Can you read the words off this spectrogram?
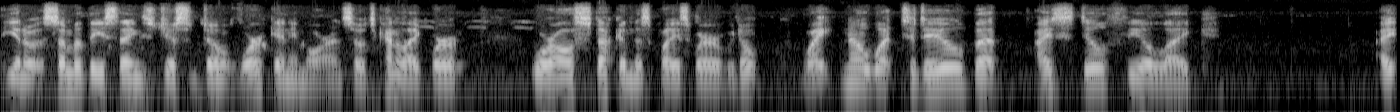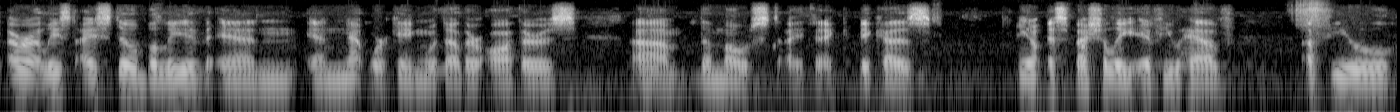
you know, some of these things just don't work anymore, and so it's kind of like we're we're all stuck in this place where we don't quite know what to do, but I still feel like I, or at least I still believe in in networking with other authors um, the most. I think because you know, especially if you have a few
